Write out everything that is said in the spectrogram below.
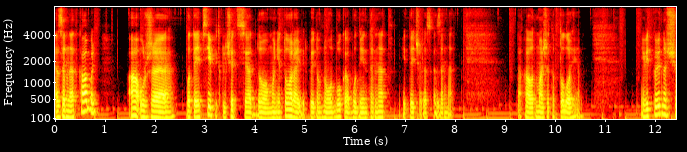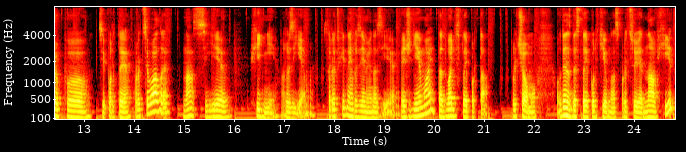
Ethernet кабель, а уже по Type-C підключитися до монітора, і відповідно в ноутбука буде інтернет йти через Ethernet. Така от майже тавтологія. І відповідно, щоб е, ці порти працювали, у нас є вхідні роз'єми. Серед вхідних роз'ємів у нас є HDMI та два дисплей-порта. Причому один з дисплей-портів у нас працює на вхід,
